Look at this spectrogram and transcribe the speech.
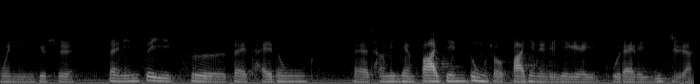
问您，就是在您这一次在台东，呃长滨乡八间洞所发现的这些个古代的遗址啊，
